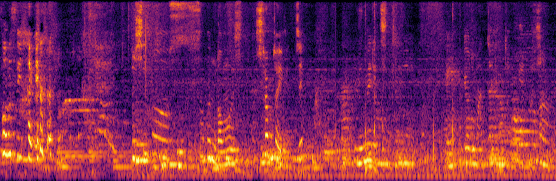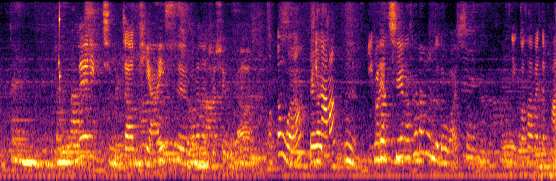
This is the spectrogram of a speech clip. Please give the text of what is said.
서로 스윗하게 시도 숲은 너무 시- 실험적이겠지? 루메릭 진짜 요즘 완전 현장 진짜 티 아이스로 하나 주시고요. 어떤 거야? 티나마? 응. 이거요? 이거 지혜가 사다 줬는데 너무 맛있어. 언니 거 사볼 때 반.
